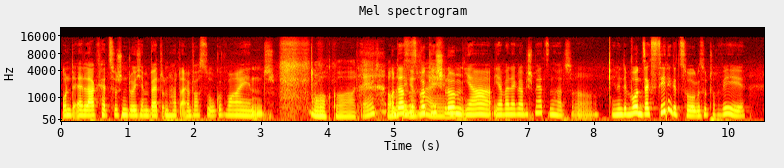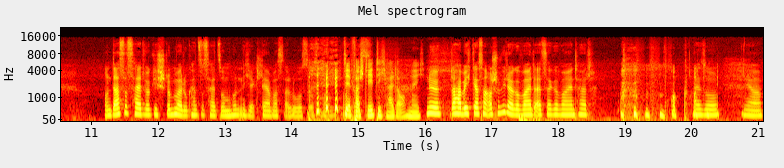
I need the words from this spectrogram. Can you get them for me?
Und er lag halt zwischendurch im Bett und hat einfach so geweint. Oh Gott, echt? Warum und das ist geweint? wirklich schlimm. Ja, ja, weil er, glaube ich, Schmerzen hatte. Mit dem wurden sechs Zähne gezogen. Das tut doch weh. Und das ist halt wirklich schlimm, weil du kannst es halt so einem Hund nicht erklären, was da los ist. Der versteht dich halt auch nicht. Nö, da habe ich gestern auch schon wieder geweint, als er geweint hat. oh Gott. Also, ja.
